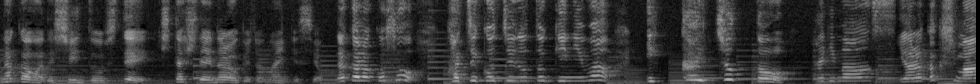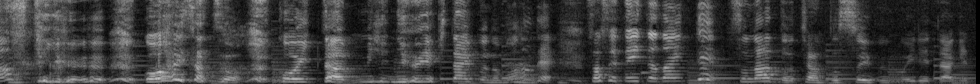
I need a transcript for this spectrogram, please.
中まで浸透して、ひたひたになるわけじゃないんですよ。だからこそ、カチコチの時には、一回ちょっと、入ります。柔らかくしますっていうご挨拶を、こういった乳液タイプのものでさせていただいて、その後ちゃんと水分も入れてあげて、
